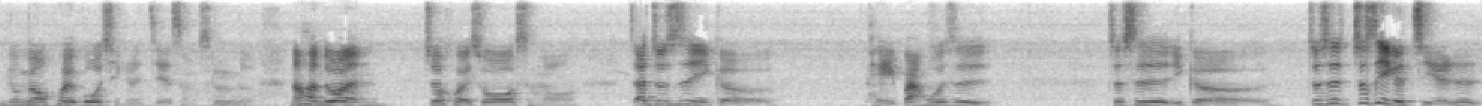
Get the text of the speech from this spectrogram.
有没有会过情人节什么什么的，嗯、然后很多人就回说什么。那就是一个陪伴，或者是就是一个，就是就是一个节日，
